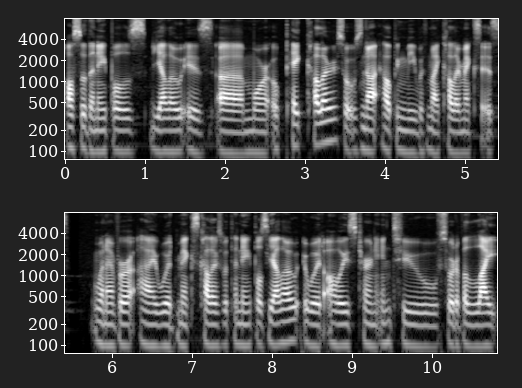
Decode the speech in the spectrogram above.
Also, the Naples yellow is a more opaque color, so it was not helping me with my color mixes whenever I would mix colors with the Naples yellow, it would always turn into sort of a light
